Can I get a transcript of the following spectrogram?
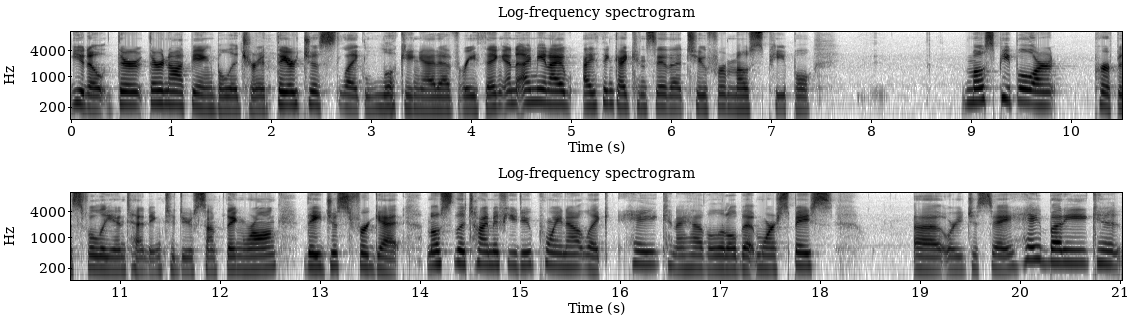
you know, they're they're not being belligerent. They're just like looking at everything. And I mean, I I think I can say that too for most people. Most people aren't purposefully intending to do something wrong. They just forget. Most of the time, if you do point out, like, hey, can I have a little bit more space? Uh, or you just say, hey, buddy, can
